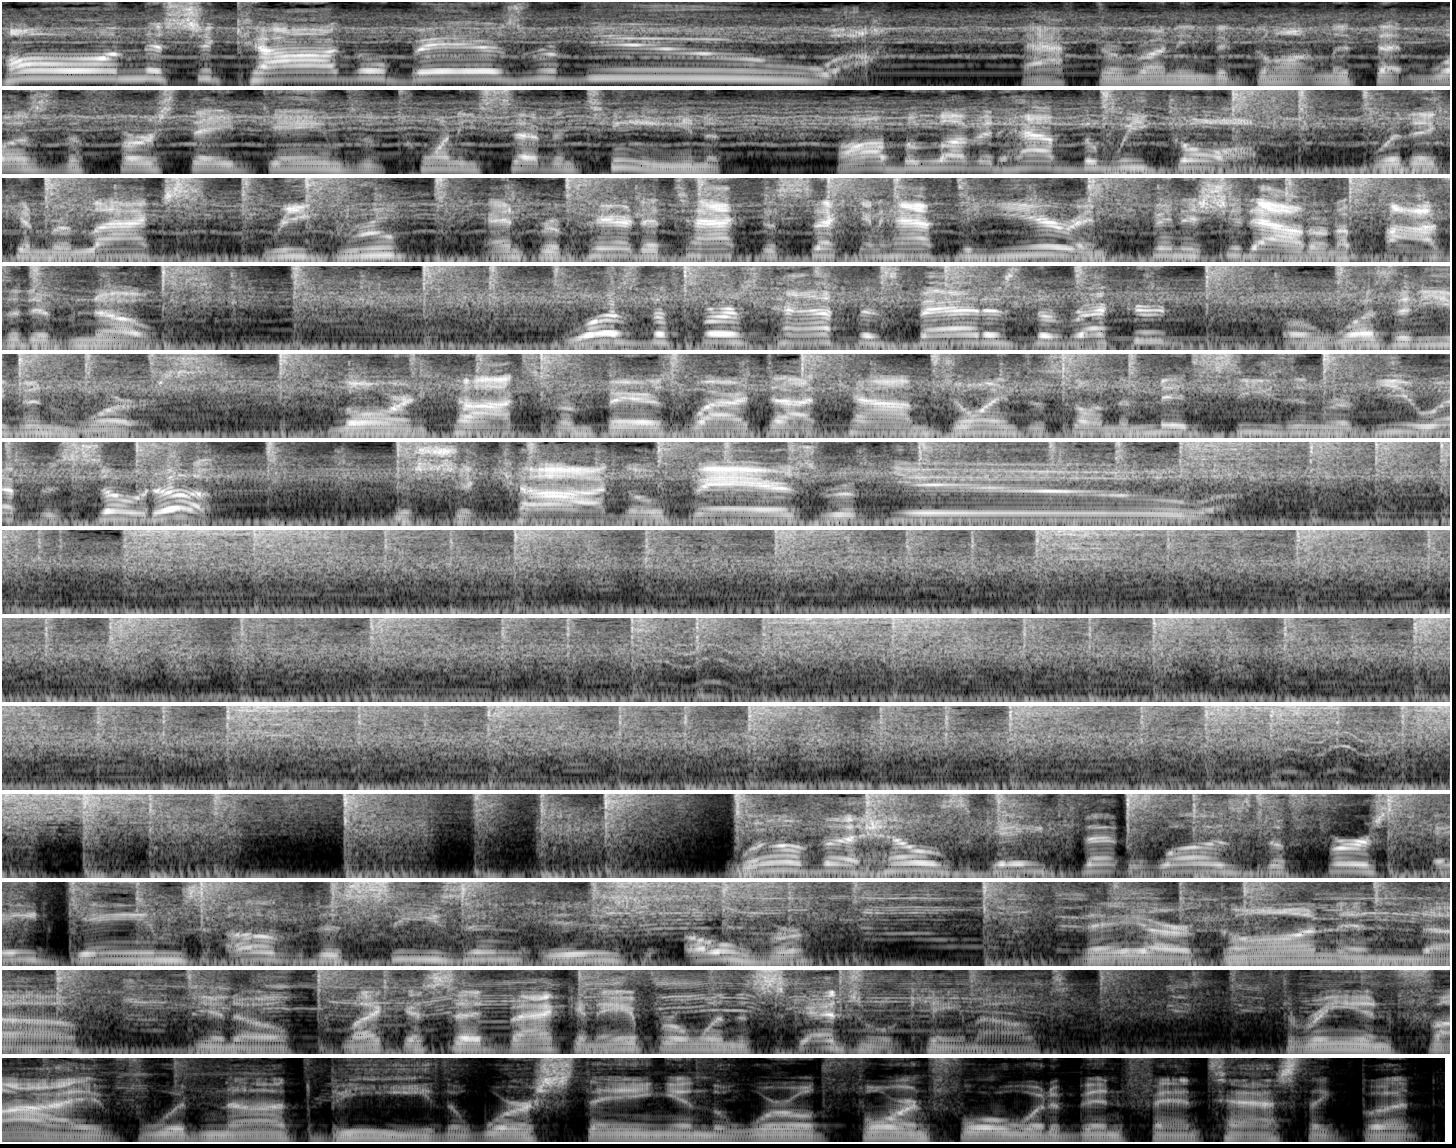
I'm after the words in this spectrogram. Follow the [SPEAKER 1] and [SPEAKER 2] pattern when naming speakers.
[SPEAKER 1] on the Chicago Bears Review. After running the gauntlet that was the first eight games of 2017, our beloved have the week off where they can relax, regroup, and prepare to attack the second half of the year and finish it out on a positive note. Was the first half as bad as the record, or was it even worse? Lorin Cox from BearsWire.com joins us on the mid-season review episode of the Chicago Bears Review. Well, the Hell's Gate that was the first eight games of the season is over. They are gone, and uh, you know, like I said back in April when the schedule came out, three and five would not be the worst thing in the world. Four and four would have been fantastic, but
